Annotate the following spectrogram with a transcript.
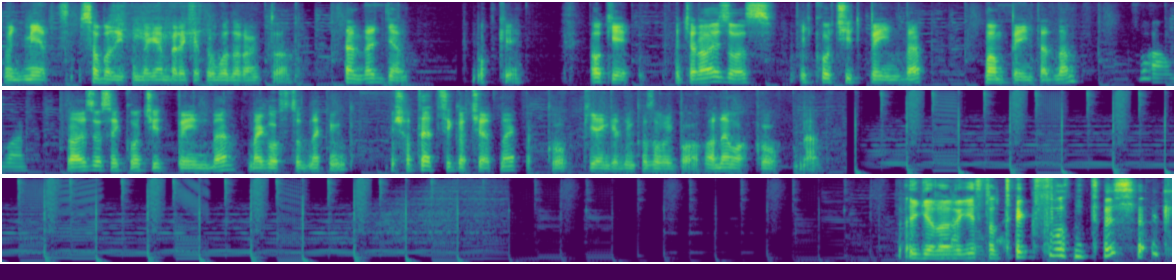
hogy miért szabadítunk meg embereket óvodarangtól. Szenvedjen? Oké. Okay. Oké, okay. hogyha rajzolsz egy kocsit paintbe, van painted, nem? Van, van. Rajzolsz egy kocsit paintbe, megosztod nekünk, és ha tetszik a chatnek, akkor kiengedünk az olyból, ha nem, akkor nem. Igen, a regisztratek fontosak.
